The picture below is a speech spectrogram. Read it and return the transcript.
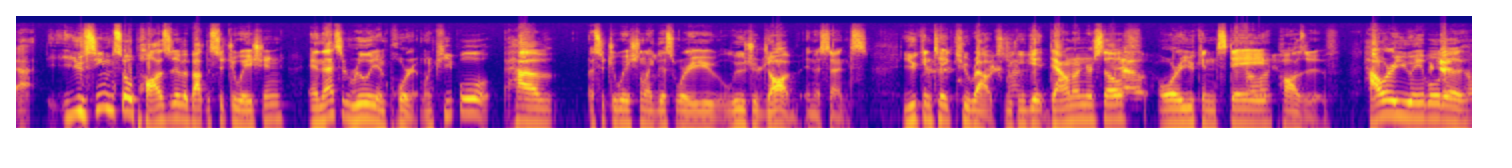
uh, you seem so positive about the situation, and that's really important. When people have a situation like this where you lose your job, in a sense, you can take two routes. You can get down on yourself, or you can stay positive. How are you able to?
